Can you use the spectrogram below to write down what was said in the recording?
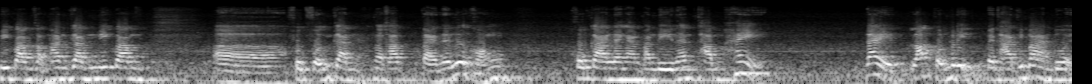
มีความสัมพันธ์กัน มีความฝึกฝนกันนะครับ แต่ในเรื่องของโครงการแรงงานพันธีนั้นทำให้ได้รับผลผลิตไปทานที่บ้านด้วย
